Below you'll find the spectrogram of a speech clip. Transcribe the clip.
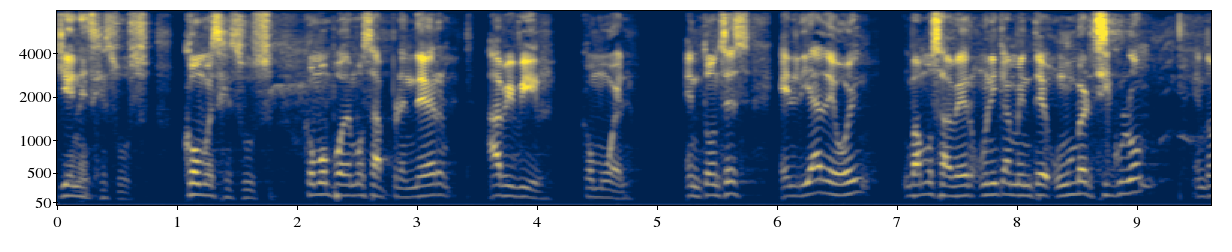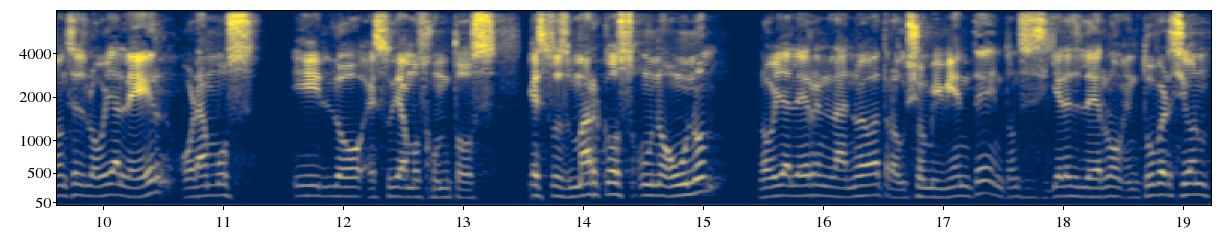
¿Quién es Jesús? ¿Cómo es Jesús? ¿Cómo podemos aprender a vivir como Él? Entonces, el día de hoy vamos a ver únicamente un versículo, entonces lo voy a leer, oramos y lo estudiamos juntos. Esto es Marcos 1.1. Lo voy a leer en la nueva traducción viviente. Entonces, si quieres leerlo en tu versión,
